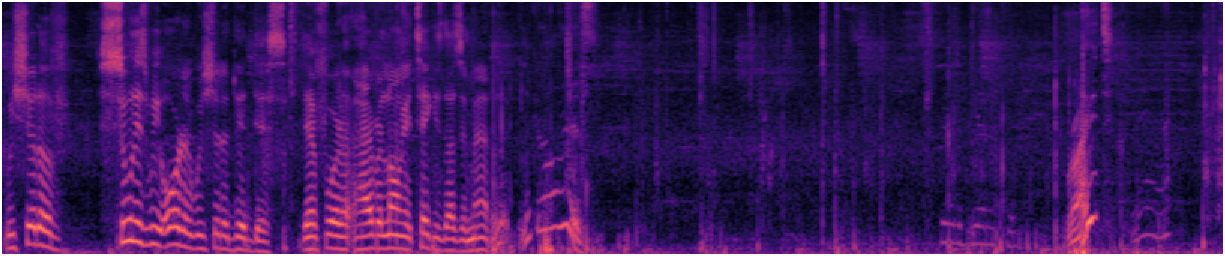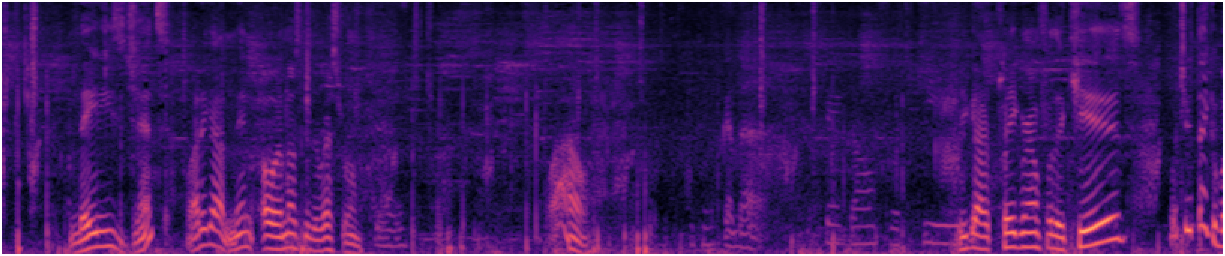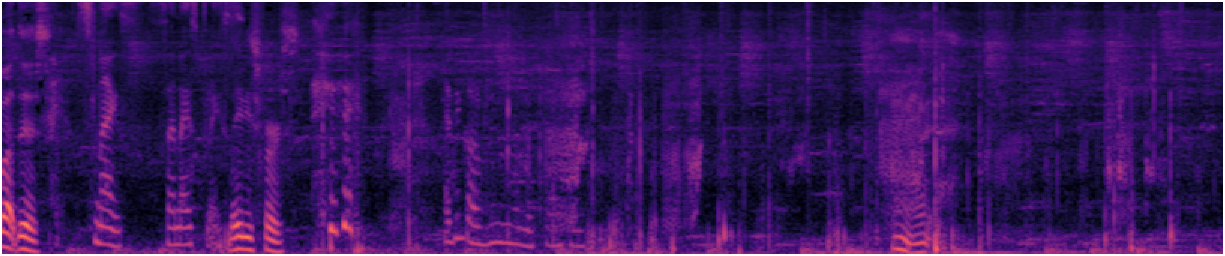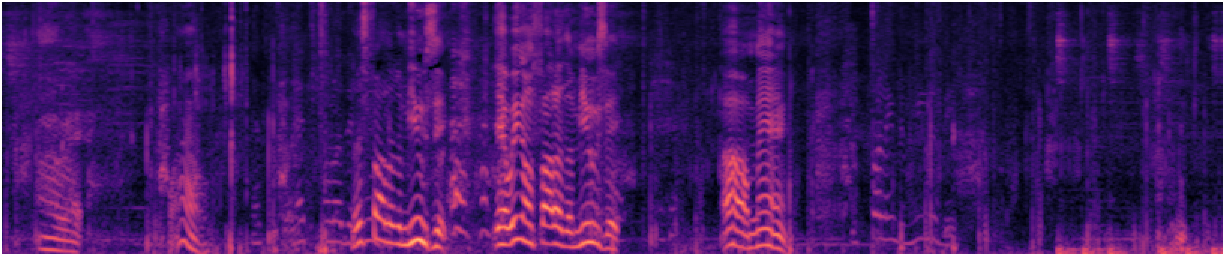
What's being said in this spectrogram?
we should have soon as we ordered we should have did this. Therefore, however long it takes doesn't matter. Look, look at all this. Beautiful. Right? Yeah. Ladies, gents. Why they got men? Oh, it must be the restroom. yeah. Wow. Look at that. Playground for kids. You got playground for the kids. What you think about this? It's nice. It's a nice place. Ladies first. I think I'll bring you on the. All right. All right. Wow. Let's, let's follow the Let's music. follow the music. Yeah, we're gonna follow the music. Oh man. Following the music.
